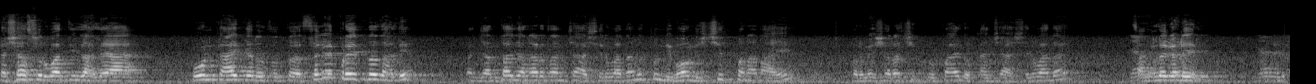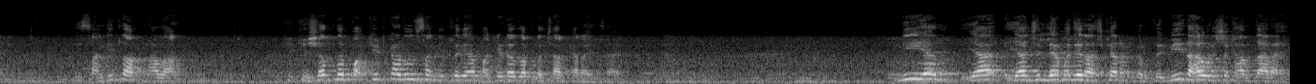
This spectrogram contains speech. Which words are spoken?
कशा सुरुवाती झाल्या कोण काय करत होतं सगळे प्रयत्न झाले. पण जनता जनार्दनाच्या आशीर्वादानं तो निभाव निश्चितपणानं आहे. परमेश्वराची कृपा आहे लोकांचे आशीर्वाद आहे. चांगलं घडेल. मी सांगितलं आपणाला की खिशातनं पाकिट काढून सांगितलं की या पाकिटाचा प्रचार करायचा आहे. मी या या या जिल्ह्यामध्ये राजकारण करतो मी दहा वर्ष खासदार आहे.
